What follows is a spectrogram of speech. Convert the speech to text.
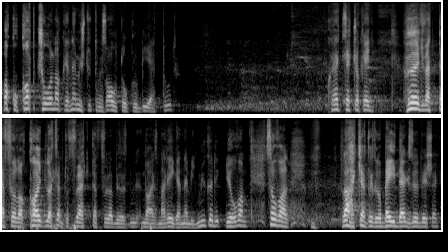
akkor kapcsolnak, hogy nem is tudtam, az autóklub ilyet tud. Akkor egyszer csak egy hölgy vette föl a kagylót, nem tudom, vette föl, na ez már régen nem így működik, jó van. Szóval Látjátok a beidegződések.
